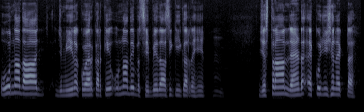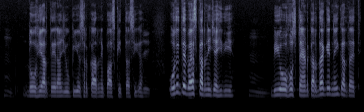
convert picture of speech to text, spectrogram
ਉਹਨਾਂ ਦਾ ਜ਼ਮੀਨ ਅਕਵਾਇਰ ਕਰਕੇ ਉਹਨਾਂ ਦੇ ਵਸੇਬੇ ਦਾ ਅਸੀਂ ਕੀ ਕਰ ਰਹੇ ਹਾਂ। ਜਿਸ ਤਰ੍ਹਾਂ ਲੈਂਡ ਐਕੁਜੀਸ਼ਨ ਐਕਟ ਹੈ 2013 ਯੂਪੀਏ ਸਰਕਾਰ ਨੇ ਪਾਸ ਕੀਤਾ ਸੀਗਾ। ਉਹਦੇ ਤੇ ਬਹਿਸ ਕਰਨੀ ਚਾਹੀਦੀ ਹੈ ਵੀ ਉਹ ਸਟੈਂਡ ਕਰਦਾ ਕਿ ਨਹੀਂ ਕਰਦਾ ਇੱਥੇ।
